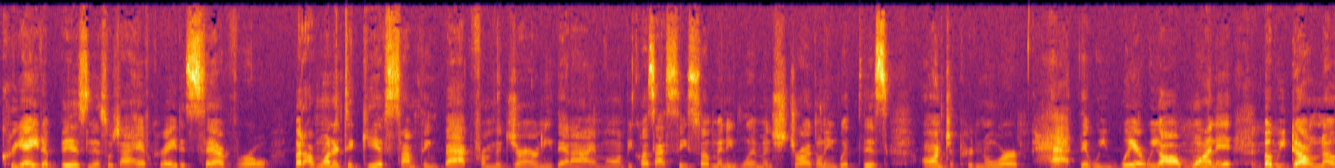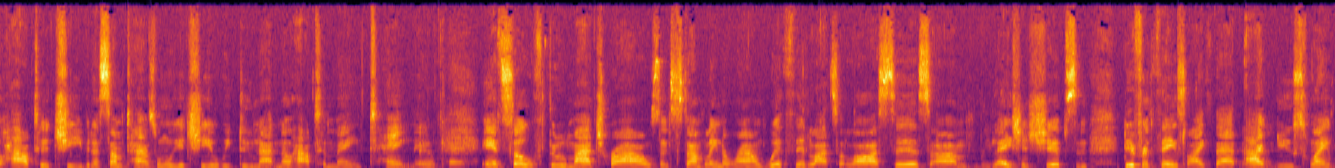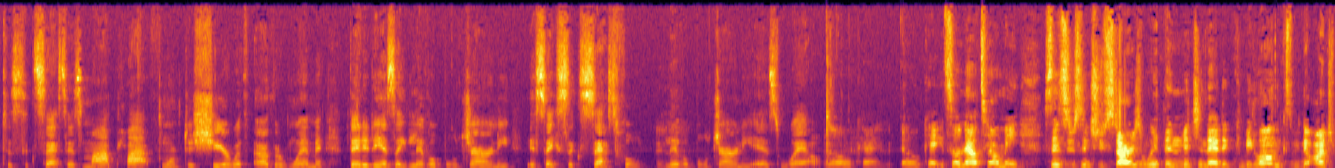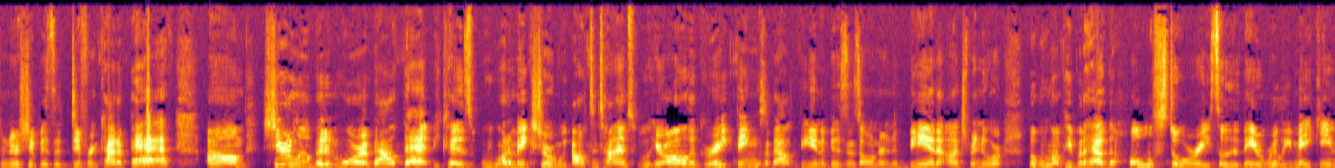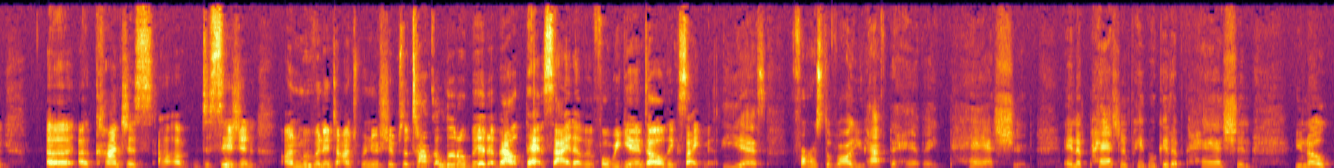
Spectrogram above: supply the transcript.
create a business, which I have created several, but I wanted to give something back from the journey that I'm on because I see so many women struggling with this entrepreneur hat that we wear. We all mm-hmm. want it, mm-hmm. but we don't know how to achieve it. And sometimes when we achieve it, we do not know how to maintain it. Okay. And so through my trials and stumbling around with it, lots of losses, um, relationships, and different things like that, mm-hmm. I use Flame to Success as my platform to share with other women that it is a livable journey. It's a successful successful, mm-hmm. livable journey as well. Okay, okay. So now tell me, since since you started with and mentioned that it can be lonely because we know entrepreneurship is a different kind of path. Um, share a little bit more about that because we want to make sure. We oftentimes people hear all the great things about being a business owner and being an entrepreneur, but we want people to have the whole story so that they are really making a, a, conscious uh, decision on moving into entrepreneurship. So, talk a little bit about that side of it before we get into all the excitement. Yes. First of all, you have to have a passion. And a passion, people get a passion, you know,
